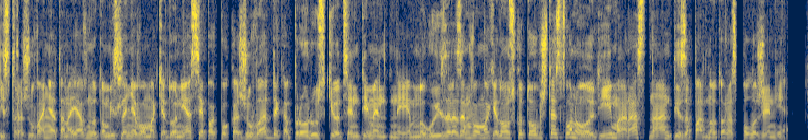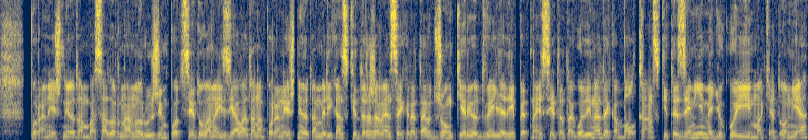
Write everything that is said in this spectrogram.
Истражувањата на јавното мислење во Македонија сепак покажуваат дека прорускиот сентимент не е многу изразен во македонското општество, но оти има раст на антизападното расположение. Поранешниот амбасадор Нано Ружим подсетува на изјавата на поранешниот американски државен секретар Џон Кери од 2015 година дека балканските земји, меѓу кои и Македонија,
